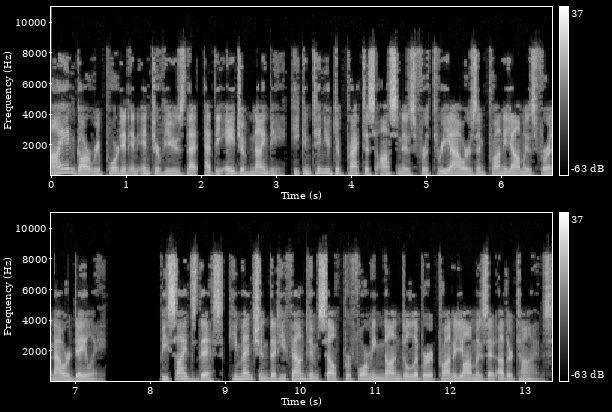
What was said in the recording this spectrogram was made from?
Iyengar reported in interviews that, at the age of 90, he continued to practice asanas for three hours and pranayamas for an hour daily. Besides this, he mentioned that he found himself performing non-deliberate pranayamas at other times.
